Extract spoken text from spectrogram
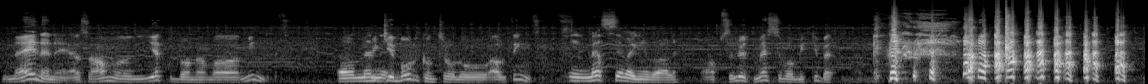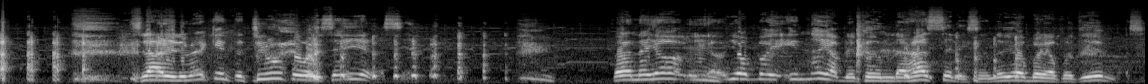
Nej nej nej, alltså han var jättebra när han var mindre. Ja, men Mycket bollkontroll och allting. Messi var ingen bra eller? Absolut, Messi var mycket bättre. Slarre, du verkar inte tro på vad du säger alltså. För när jag, jag jobbade, innan jag blev pundarhasse liksom, då jobbade jag på ett gym alltså.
